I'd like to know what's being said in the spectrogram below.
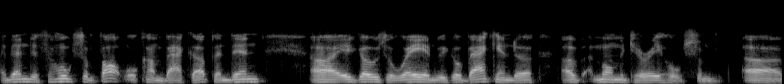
And then this wholesome thought will come back up and then uh, it goes away and we go back into a momentary wholesome uh,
